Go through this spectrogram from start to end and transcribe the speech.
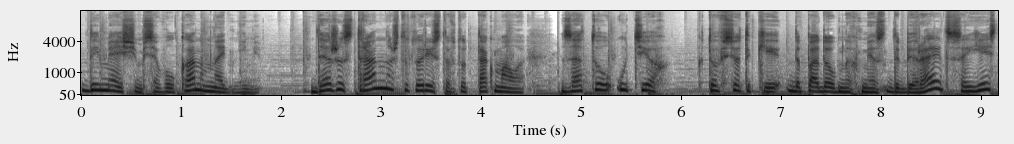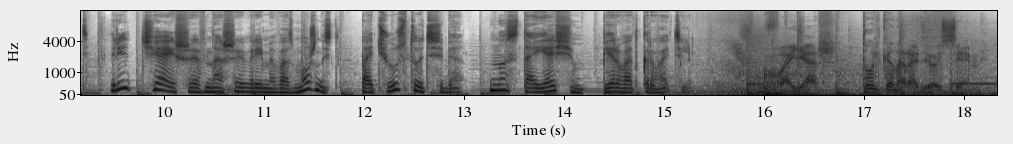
дымящимся вулканом над ними. Даже странно, что туристов тут так мало. Зато у тех, кто все-таки до подобных мест добирается, есть редчайшая в наше время возможность почувствовать себя настоящим первооткрывателем. «Вояж» только на «Радио 7».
